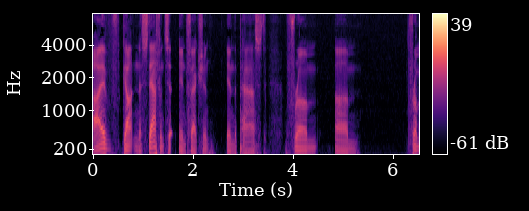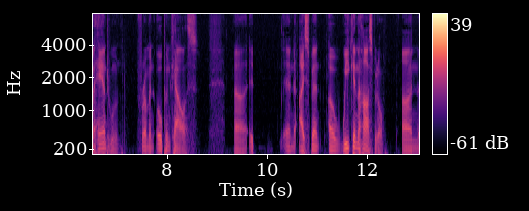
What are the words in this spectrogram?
I've gotten a staph in- infection in the past from um, from a hand wound, from an open callus. Uh, it, and I spent a week in the hospital on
